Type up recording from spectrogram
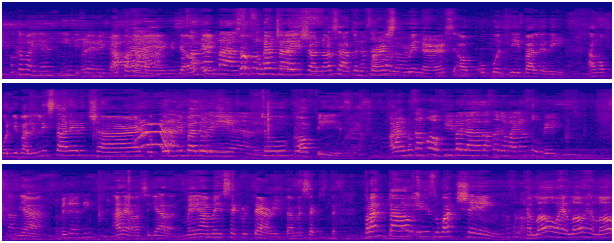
Hindi pa gamay yan. Hindi pa rin Ah, pagkamayan. Okay. So, congratulations no, sa ating first winners of Upod ni Valerie. Ang Upod ni Valerie. Lista ni Richard. Upod ni Valerie. Two coffees. Marami basta coffee, bala, basta gamay ng tubig. Yeah. Are, oh, sige, ara. May, uh, may secretary. Tama, secretary. Trantao is watching. Hello, hello, hello.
